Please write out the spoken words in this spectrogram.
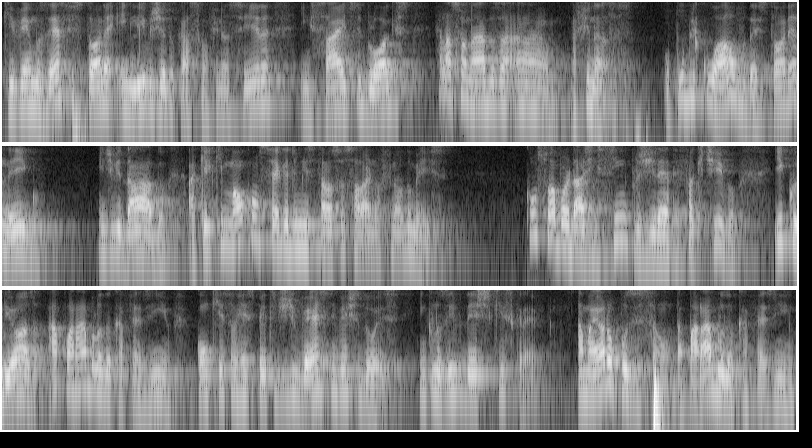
que vemos essa história em livros de educação financeira, em sites e blogs relacionados a, a, a finanças. O público-alvo da história é leigo, endividado, aquele que mal consegue administrar o seu salário no final do mês. Com sua abordagem simples, direta e factível e curiosa, a parábola do cafezinho conquista o respeito de diversos investidores, inclusive destes que escreve. A maior oposição da parábola do cafezinho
